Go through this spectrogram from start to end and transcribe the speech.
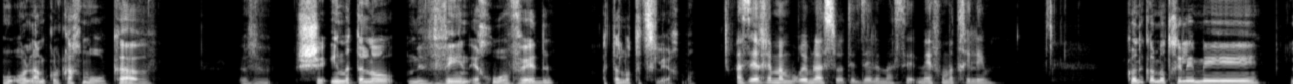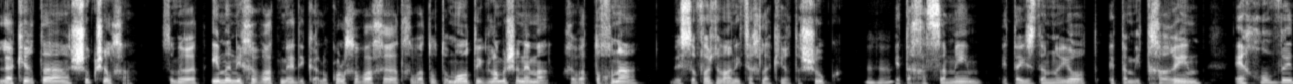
הוא עולם כל כך מורכב, ו- שאם אתה לא מבין איך הוא עובד, אתה לא תצליח בו. אז איך הם אמורים לעשות את זה למעשה? מאיפה מתחילים? קודם כל מתחילים מלהכיר את השוק שלך. זאת אומרת, אם אני חברת מדיקל או כל חברה אחרת, חברת אוטומוטיב, לא משנה מה, חברת תוכנה, בסופו של דבר אני צריך להכיר את השוק, מהמם. את החסמים, את ההזדמנויות, את המתחרים, איך עובד,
